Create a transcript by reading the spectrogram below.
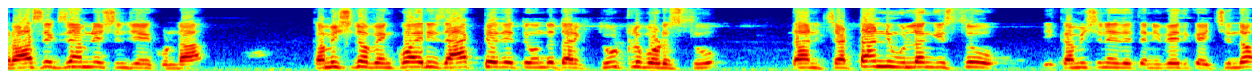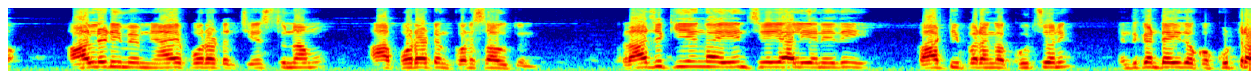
క్రాస్ ఎగ్జామినేషన్ చేయకుండా కమిషన్ ఆఫ్ ఎంక్వైరీస్ యాక్ట్ ఏదైతే ఉందో దానికి తూట్లు పొడుస్తూ దాని చట్టాన్ని ఉల్లంఘిస్తూ ఈ కమిషన్ ఏదైతే నివేదిక ఇచ్చిందో ఆల్రెడీ మేము న్యాయ పోరాటం చేస్తున్నాము ఆ పోరాటం కొనసాగుతుంది. రాజకీయంగా ఏం చేయాలి అనేది పార్టీ పరంగా కూర్చొని ఎందుకంటే ఇది ఒక కుట్ర.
